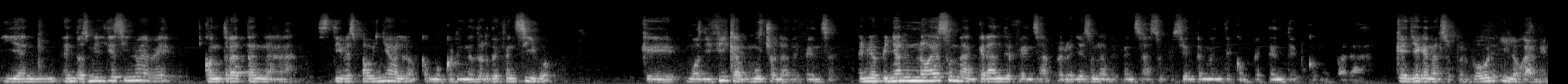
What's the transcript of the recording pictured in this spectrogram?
Y en, en 2019 contratan a Steve Spagnuolo como coordinador defensivo, que modifica mucho la defensa. En mi opinión, no es una gran defensa, pero ya es una defensa suficientemente competente como para que lleguen al Super Bowl y lo ganen.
